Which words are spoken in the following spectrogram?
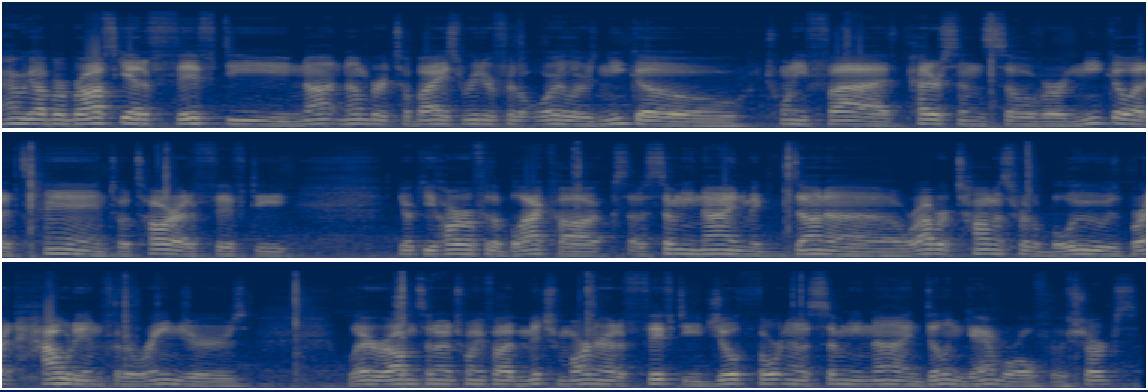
Right, we got Bobrovsky out of 50. Not numbered. Tobias Rieder for the Oilers. Nico, 25. Pedersen Silver. Nico out of 10. Tatar out of 50. Jokiharju for the Blackhawks. Out of 79, McDonagh. Robert Thomas for the Blues. Brett Howden for the Rangers. Larry Robinson out of 25. Mitch Marner out of 50. Joe Thornton out of 79. Dylan Gambrell for the Sharks.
